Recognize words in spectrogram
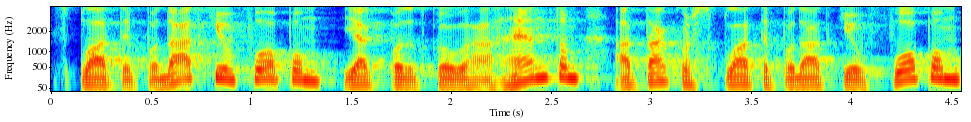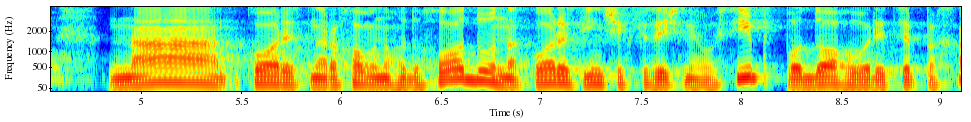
сплати податків ФОПом як податковим агентом, а також сплати податків ФОПом на користь нарахованого доходу на користь інших фізичних осіб по договорі ЦПХ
